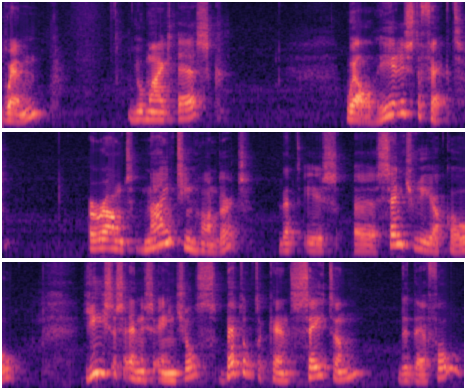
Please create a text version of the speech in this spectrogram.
When? You might ask. Well, here is the fact. Around 1900, that is a century ago, Jesus and his angels battled against Satan, the devil,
